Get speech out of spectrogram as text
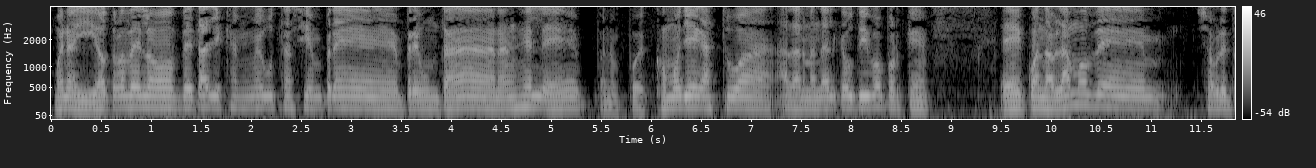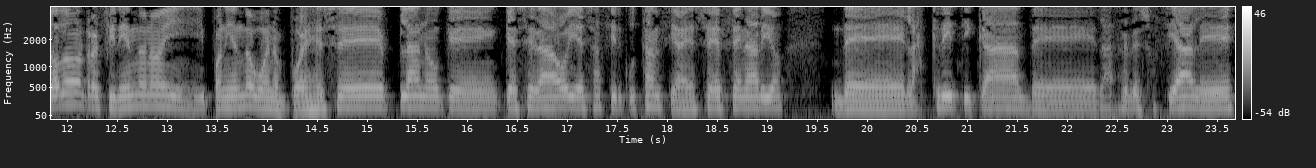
Bueno, y otro de los detalles que a mí me gusta siempre preguntar, Ángel, es, bueno, pues cómo llegas tú a, la Hermandad del Cautivo, porque eh, cuando hablamos de, sobre todo refiriéndonos y, y, poniendo, bueno, pues ese plano que, que se da hoy, esas circunstancias, ese escenario, de las críticas, de las redes sociales,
